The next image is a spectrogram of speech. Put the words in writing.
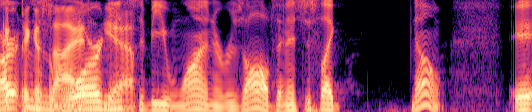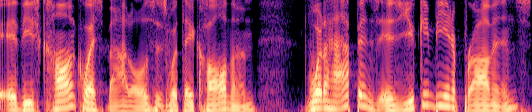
a- Spartans pick a and side, the war yeah. needs to be won or resolved and it's just like no. It- it- these conquest battles is what they call them. What happens is you can be in a province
